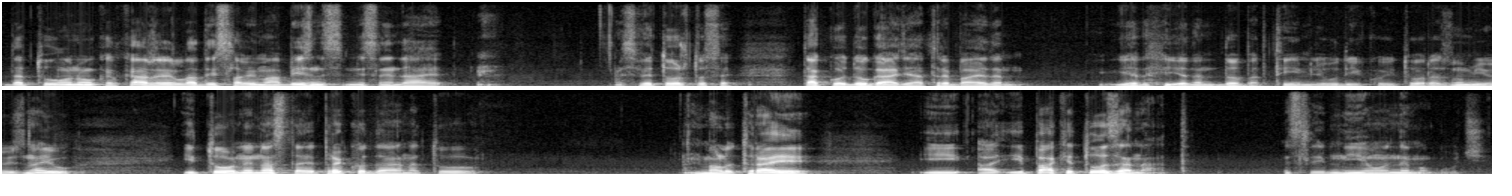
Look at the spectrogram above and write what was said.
da tu ono kad kaže Ladislav ima biznis, mislim da je sve to što se tako događa treba jedan, jedan, jedan dobar tim ljudi koji to razumiju i znaju i to ne nastaje preko dana, to malo traje, i, a ipak je to zanat. Mislim, nije on nemoguće.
